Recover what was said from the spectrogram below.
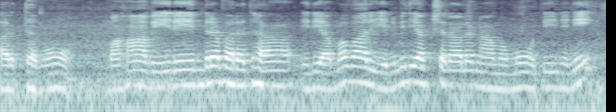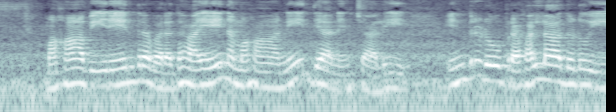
అర్థము. మహావీరేంద్ర వరద. ఇది అమ్మవారి ఎనిమిది అక్షరాల నామము. దీనిని మహావీరేంద్ర వరదాయే నమః అని ధ్యానించాలి. ఇంద్రుడు ప్రహ్లాదుడు ఈ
